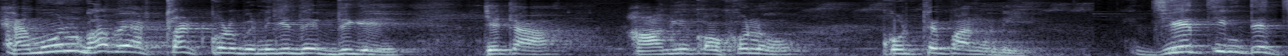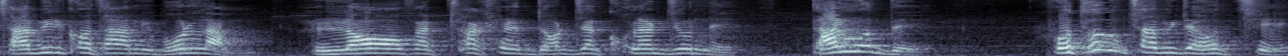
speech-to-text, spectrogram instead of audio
এমনভাবে অ্যাট্রাক্ট করবে নিজেদের দিকে যেটা আগে কখনো করতে পারোনি। যে তিনটে চাবির কথা আমি বললাম, ল অফ অ্যাট্রাকশনের দরজা খোলার জন্যে, তার মধ্যে প্রথম চাবিটা হচ্ছে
